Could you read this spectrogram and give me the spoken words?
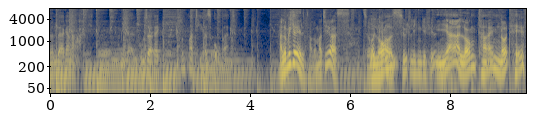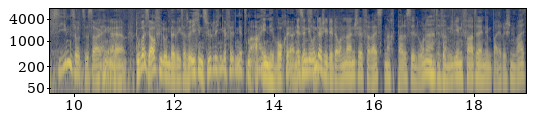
Nürnberger Nachricht mit Michael Husarek und Matthias Obert. Hallo Michael. Hallo Matthias. Zurück long, aus südlichen Gefilden. Ja, long time not have seen sozusagen. Ja, genau. Äh, du warst ja auch viel unterwegs. Also ich in südlichen Gefilden jetzt mal eine Woche. Ein es sind die Unterschiede. Der Online-Chef reist nach Barcelona, der Familienvater in den bayerischen Wald.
